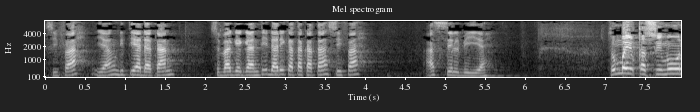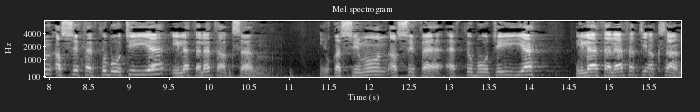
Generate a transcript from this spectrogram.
sifat yang ditiadakan sebagai ganti dari kata-kata sifat السلبية ثم يقسمون الصفة الثبوتية إلى ثلاثة أقسام يقسمون الصفة الثبوتية إلى ثلاثة أقسام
